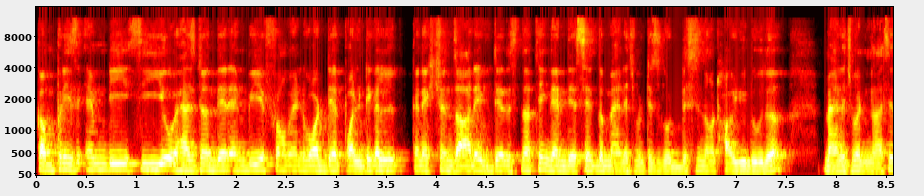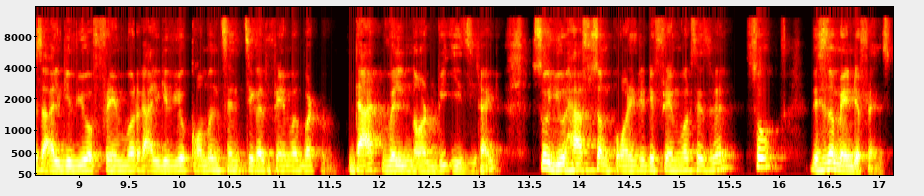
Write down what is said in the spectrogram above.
company's MD, CEO has done their MBA from and what their political connections are. If there is nothing, then they say the management is good. This is not how you do the management analysis. I'll give you a framework. I'll give you a common sensical framework, but that will not be easy, right? So you have some quantitative frameworks as well. So this is the main difference.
